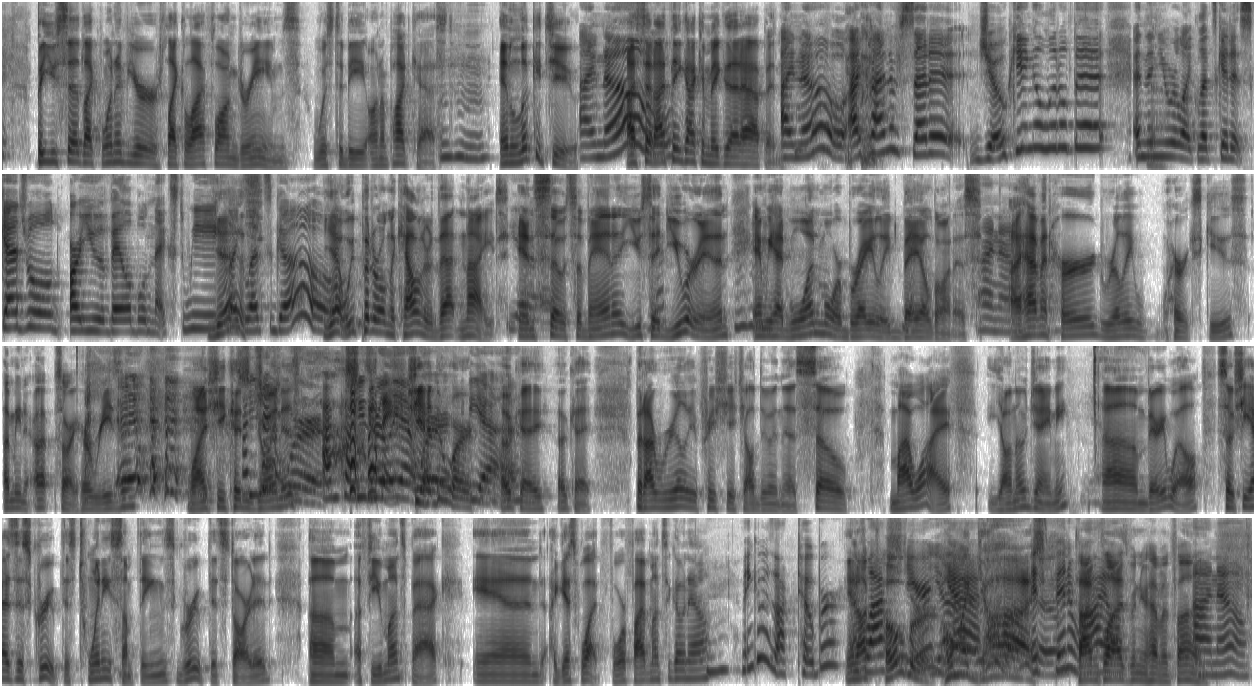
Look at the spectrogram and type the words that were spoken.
but you said like one of your like lifelong dreams was to be on a podcast, and look at you. Mm-hmm. I know. I said, I think I can make that happen. I know. I kind of said it joking a little bit, and then Yeah. you were like, "Let's get it scheduled. Are you available next week? Yes. Like, let's go." yeah, we put her on the calendar that night. Yeah. And so, Savannah, you said you were in, and we had one more Braley bailed on us. I know. I haven't heard really her excuse. I mean, uh, sorry, her reason why she couldn't She's join us. I'm She's really at she work. had to work. Yeah. Okay. Okay. But I really appreciate y'all doing this. So my wife, y'all know Jamie um, very well. So she has this group, this 20 somethings group that started um, a few months back. And I guess what, four or five months ago now? I think it was October In of October. last year. Oh my gosh. It's been a Time while. flies when you're having fun. I know.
